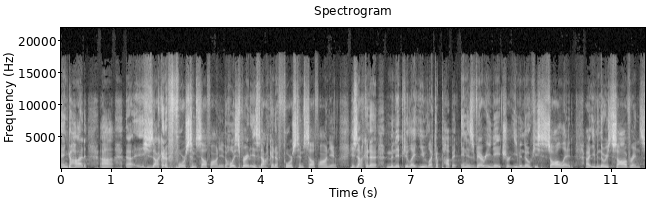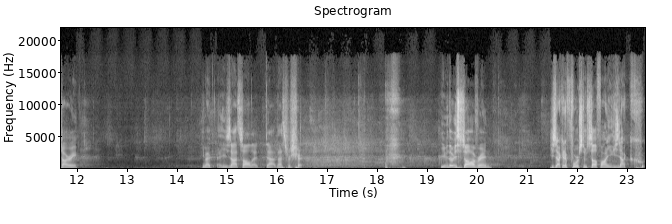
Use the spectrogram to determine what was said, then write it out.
and God, uh, uh, He's not going to force Himself on you. The Holy Spirit is not going to force Himself on you. He's not going to manipulate you like a puppet. In His very nature, even though He's solid, uh, even though He's sovereign, sorry, he might, He's not solid, that, that's for sure. even though He's sovereign, He's not going to force Himself on you. He's not co-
